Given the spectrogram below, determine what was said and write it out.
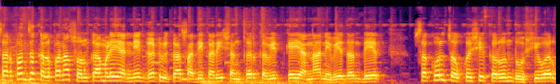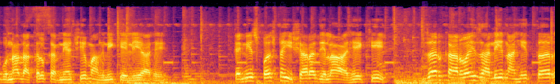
सरपंच कल्पना सोनकांबळे यांनी गट विकास अधिकारी शंकर कवितके यांना निवेदन देत सखोल चौकशी करून दोषीवर गुन्हा दाखल करण्याची मागणी केली आहे. त्यांनी स्पष्ट इशारा दिला आहे की जर कारवाई झाली नाही तर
